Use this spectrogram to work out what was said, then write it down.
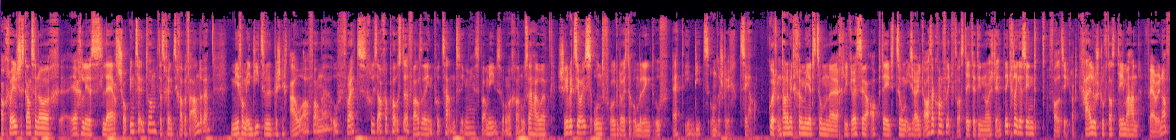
Aktuell ist das Ganze noch ein, ein leeres Shoppingzentrum, das könnte sich aber verändern. Wir vom Indiz will wahrscheinlich auch anfangen, auf Threads ein Sachen posten, falls ihr Inputs habt, ein paar Memes, die man raushauen kann. Schreibt sie uns und folgt uns doch unbedingt auf indiz-ch. Gut, und damit kommen wir jetzt zu einem etwas größeren Update zum Israel-Gaza-Konflikt, was dort die neuesten Entwicklungen sind. Falls ihr gerade keine Lust auf das Thema habt, fair enough.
